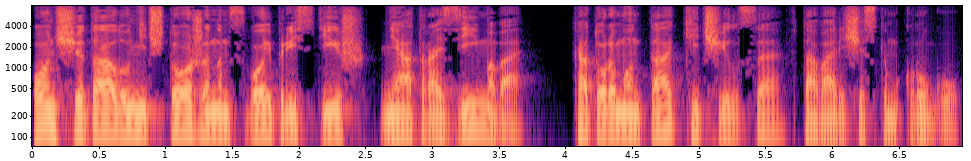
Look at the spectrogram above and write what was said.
Он считал уничтоженным свой престиж неотразимого, которым он так кичился в товарищеском кругу.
